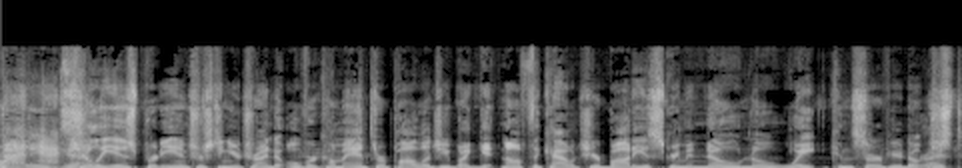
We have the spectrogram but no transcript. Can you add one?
That actually is pretty interesting. You're trying to overcome anthropology by getting off the couch. Your body is screaming, "No, no, wait, conserve here. Don't just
